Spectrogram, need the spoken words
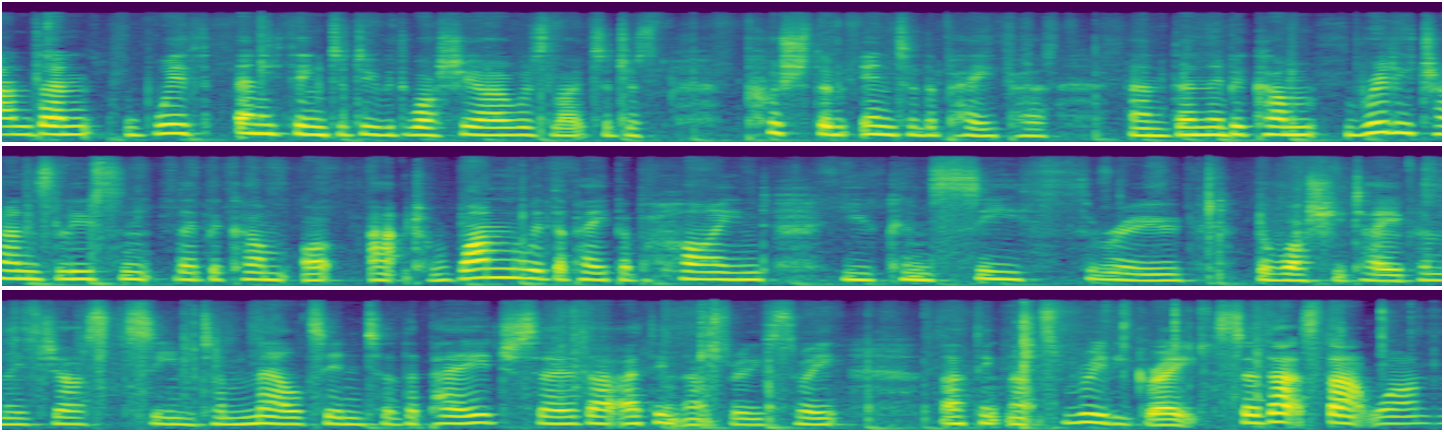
And then with anything to do with washi, I always like to just push them into the paper and then they become really translucent. They become uh, at one with the paper behind. You can see through the washi tape and they just seem to melt into the page. So that I think that's really sweet. I think that's really great. So that's that one.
